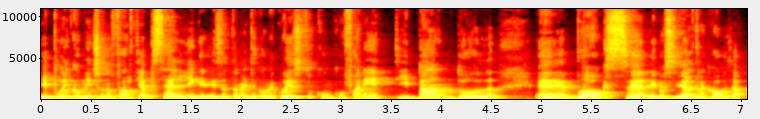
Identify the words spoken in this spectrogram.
E poi incominciano a farti upselling esattamente come questo, con cofanetti, bundle, eh, box e via altra cosa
